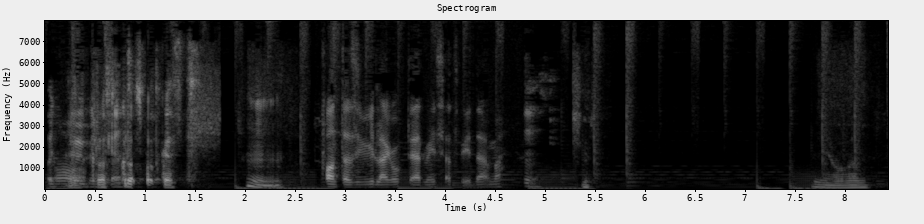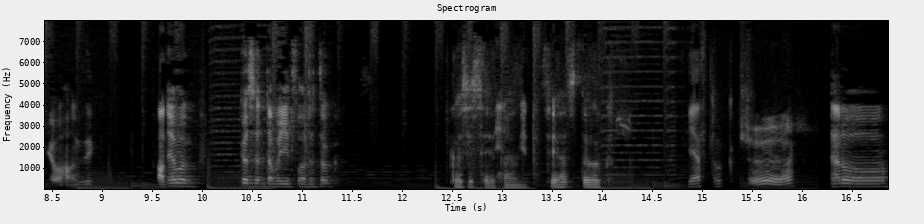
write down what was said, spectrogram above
Vagy Oh, cross, cross podcast. Hmm. Fantasy világok természetvédelme. Jó van. Jó hangzik. Jó, Adom. van. köszöntem, hogy itt voltatok. Köszi szépen. Sziasztok. Sziasztok! Hello!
